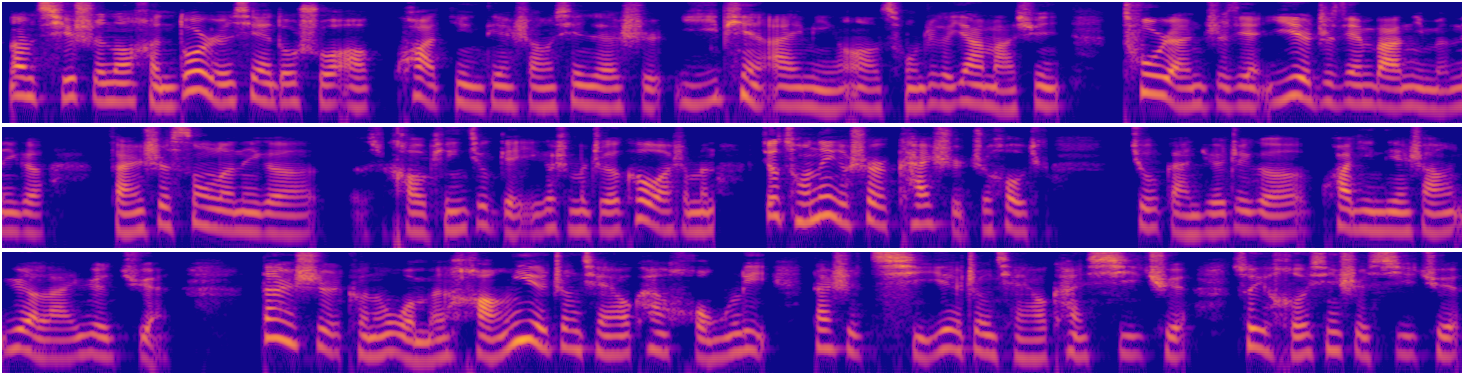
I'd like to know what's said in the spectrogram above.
那么其实呢，很多人现在都说啊，跨境电商现在是一片哀鸣啊。从这个亚马逊突然之间一夜之间把你们那个凡是送了那个好评就给一个什么折扣啊什么，就从那个事儿开始之后，就就感觉这个跨境电商越来越卷。但是可能我们行业挣钱要看红利，但是企业挣钱要看稀缺，所以核心是稀缺。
